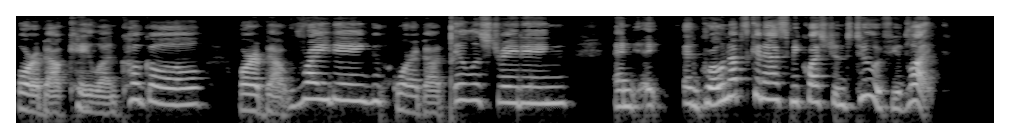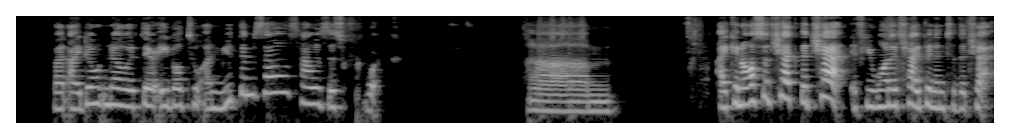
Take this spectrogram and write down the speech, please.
or about Kayla and Kugel or about writing or about illustrating and and grown-ups can ask me questions too if you'd like but i don't know if they're able to unmute themselves how does this work? Um i can also check the chat if you want to type it into the chat.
